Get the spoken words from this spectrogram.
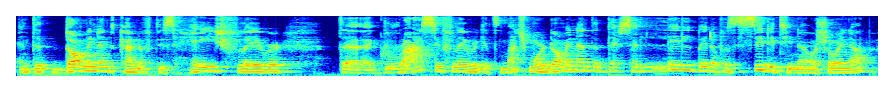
and the dominant kind of this haze flavor the grassy flavor gets much more dominant and there's a little bit of acidity now showing up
